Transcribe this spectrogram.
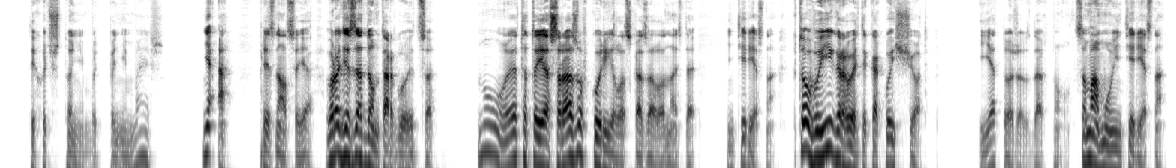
— Ты хоть что-нибудь понимаешь? — Не-а, — признался я. — Вроде за дом торгуется. — Ну, это-то я сразу вкурила, — сказала Настя. Интересно, кто выигрывает и какой счет? Я тоже вздохнул. Самому интересно.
